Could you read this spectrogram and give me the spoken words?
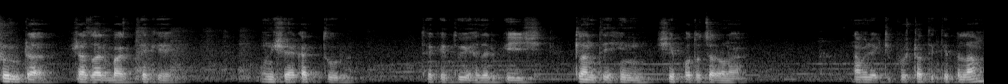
শুরুটা রাজারবাগ থেকে উনিশশো একাত্তর থেকে দুই হাজার বিশ ক্লান্তিহীন সে পদচারণা। নামের একটি পোস্টার দেখতে পেলাম।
